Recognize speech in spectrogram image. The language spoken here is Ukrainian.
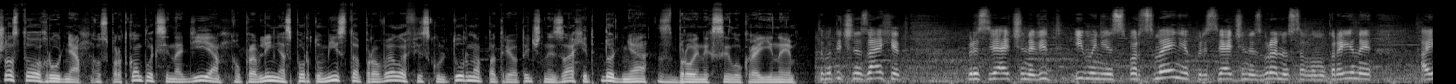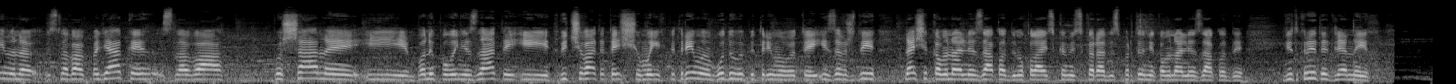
6 грудня у спорткомплексі Надія управління спорту міста провело фізкультурно-патріотичний захід до Дня Збройних сил України. Тематичний захід присвячений від імені спортсменів, присвячений Збройним силам України, а іменно слова подяки, слова пошани, і вони повинні знати і відчувати те, що ми їх підтримуємо, будемо підтримувати. І завжди наші комунальні заклади Миколаївської міської ради, спортивні комунальні заклади відкриті для них.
